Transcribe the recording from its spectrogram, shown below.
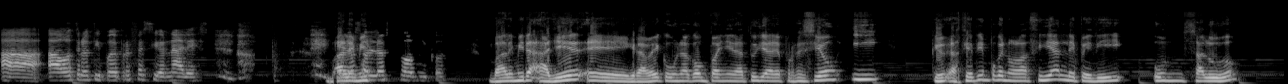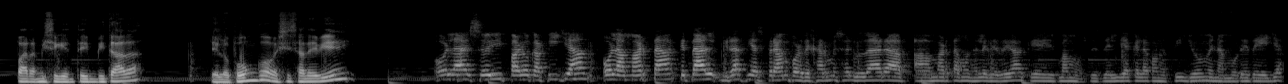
a, otro tipo de profesionales. Vale, que son los cómicos. Vale, mira, ayer eh, grabé con una compañera tuya de profesión y que hacía tiempo que no lo hacía, le pedí un saludo para mi siguiente invitada. Te lo pongo, a ver si sale bien. Hola, soy Palo Capilla. Hola Marta, ¿qué tal? Gracias Fran por dejarme saludar a, Marta González de Vega, que vamos, desde el día que la conocí yo me enamoré de ella.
